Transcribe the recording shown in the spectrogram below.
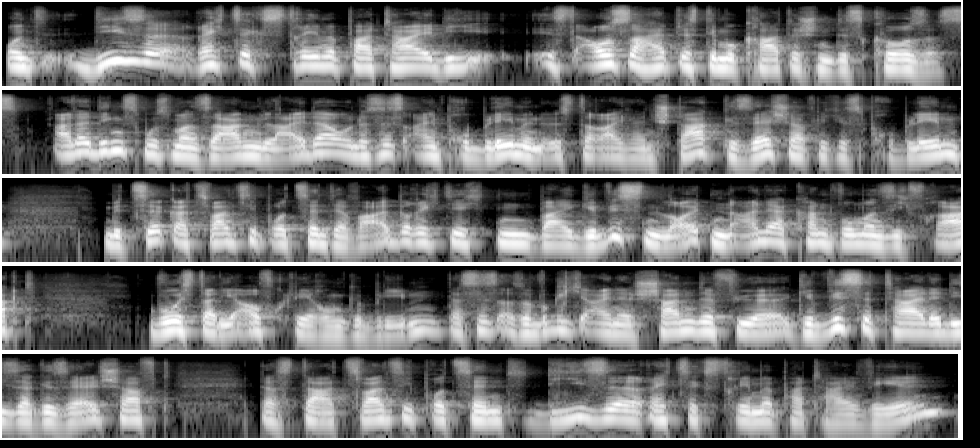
Und diese rechtsextreme Partei, die ist außerhalb des demokratischen Diskurses. Allerdings muss man sagen, leider, und das ist ein Problem in Österreich, ein stark gesellschaftliches Problem, mit circa 20 Prozent der Wahlberechtigten bei gewissen Leuten anerkannt, wo man sich fragt, wo ist da die Aufklärung geblieben? Das ist also wirklich eine Schande für gewisse Teile dieser Gesellschaft, dass da 20 Prozent diese rechtsextreme Partei wählen.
